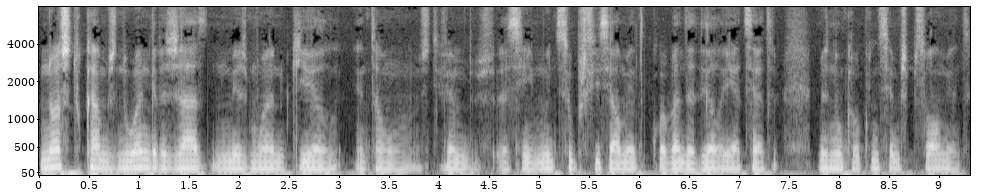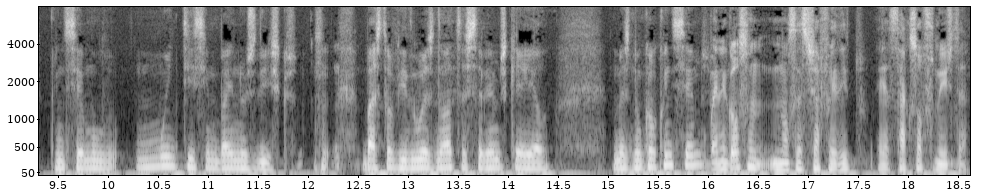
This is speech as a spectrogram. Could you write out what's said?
Nós tocámos no Angra Jazz no mesmo ano que ele, então estivemos assim muito superficialmente com a banda dele e etc. Mas nunca o conhecemos pessoalmente. Conhecemos-lo muitíssimo bem nos discos. Basta ouvir duas notas, sabemos que é ele. Mas nunca o conhecemos. O Benny Golson, não sei se já foi dito, é saxofonista.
